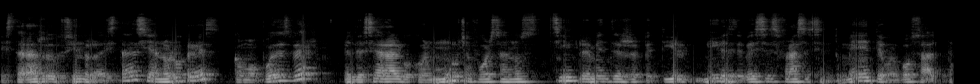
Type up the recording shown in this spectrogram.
estarás reduciendo la distancia, ¿no lo crees? Como puedes ver, el desear algo con mucha fuerza no simplemente es repetir miles de veces frases en tu mente o en voz alta.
